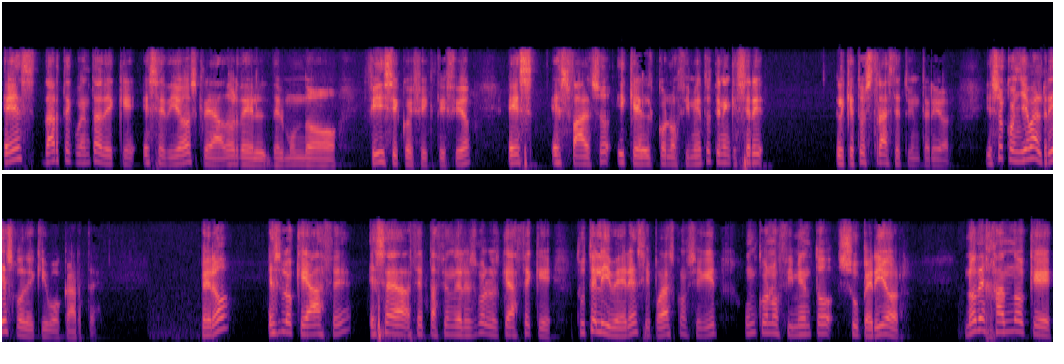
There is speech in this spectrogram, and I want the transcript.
es darte cuenta de que ese Dios, creador del, mundo físico y ficticio, es, es, falso y que el conocimiento tiene que ser el que tú extraes de tu interior. Y eso conlleva el riesgo de equivocarte. Pero es lo que hace, esa aceptación del riesgo, lo que hace que tú te liberes y puedas conseguir un conocimiento superior, no dejando que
